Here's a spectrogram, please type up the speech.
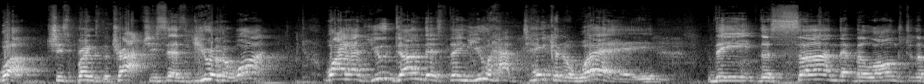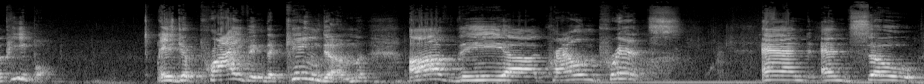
Well, she springs the trap. She says, You're the one. Why have you done this thing? You have taken away the, the son that belongs to the people. Is depriving the kingdom of the uh, crown prince and and so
